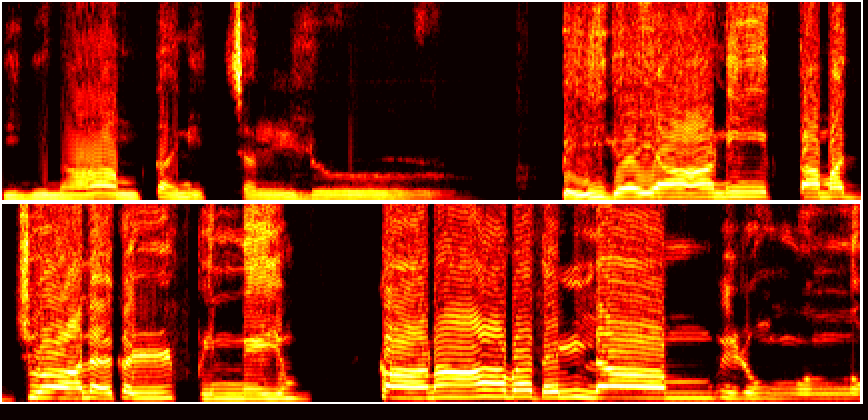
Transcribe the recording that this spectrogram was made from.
ഇനി നാം തനിച്ചല്ലോ. പെയ്കയാണീ തമജ്വാലകൾ പിന്നെയും കാണാവതെല്ലാം വിഴുങ്ങുന്നു.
